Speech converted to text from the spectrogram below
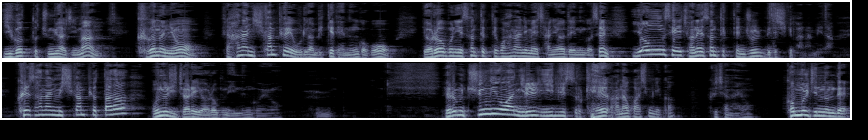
이것도 중요하지만 그거는요, 하나님 시간표에 우리가 믿게 되는 거고 여러분이 선택되고 하나님의 자녀가 되는 것은 영세 전에 선택된 줄 믿으시기 바랍니다. 그래서 하나님의 시간표 따라 오늘 이 자리에 여러분이 있는 거예요. 음. 여러분 중요한 일, 일일수록 계획 안 하고 하십니까? 그렇잖아요. 건물 짓는데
